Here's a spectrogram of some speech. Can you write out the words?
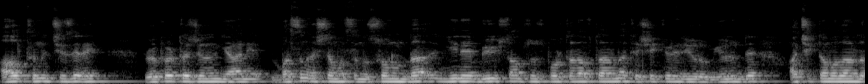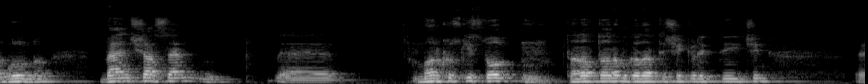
altını çizerek röportajının yani basın açıklamasının sonunda yine Büyük Samsun Spor taraftarına teşekkür ediyorum yönünde açıklamalarda bulundu. Ben şahsen e, Markus Gistol taraftara bu kadar teşekkür ettiği için e,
